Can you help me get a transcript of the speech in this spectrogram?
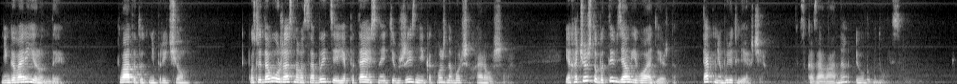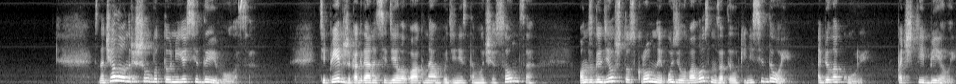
Не говори ерунды. Плата тут ни при чем. После того ужасного события я пытаюсь найти в жизни как можно больше хорошего. Я хочу, чтобы ты взял его одежду. Так мне будет легче», — сказала она и улыбнулась. Сначала он решил, будто у нее седые волосы. Теперь же, когда она сидела у окна в водянистом луче солнца, он взглядел, что скромный узел волос на затылке не седой, а белокурый, почти белый,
